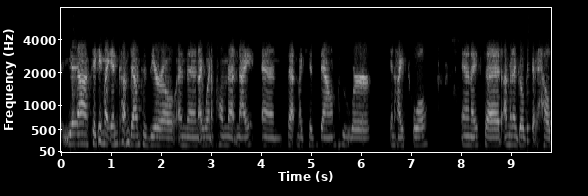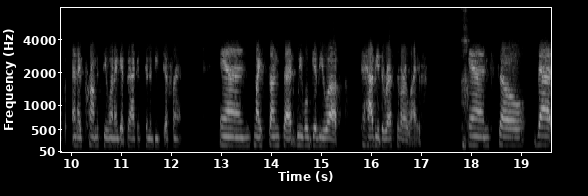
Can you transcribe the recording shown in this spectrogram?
Yeah, taking my income down to zero. And then I went home that night and sat my kids down who were in high school. And I said, I'm going to go get help. And I promise you, when I get back, it's going to be different. And my son said, We will give you up to have you the rest of our life. and so that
